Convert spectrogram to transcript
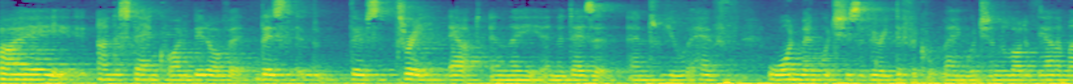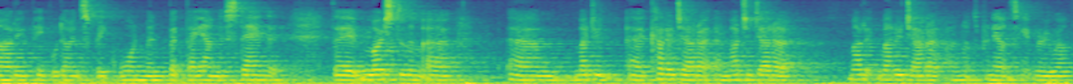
I understand quite a bit of it. There's there's three out in the in the desert, and you have Warnman, which is a very difficult language, and a lot of the other Martu people don't speak Warnman, but they understand it. They, most of them are um, Martu, uh, Karajara and Majajara, Marujara, I'm not pronouncing it very well,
